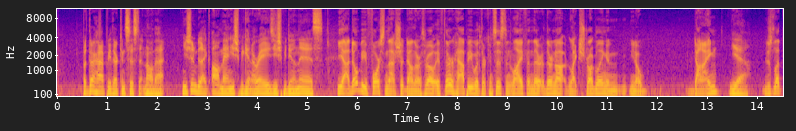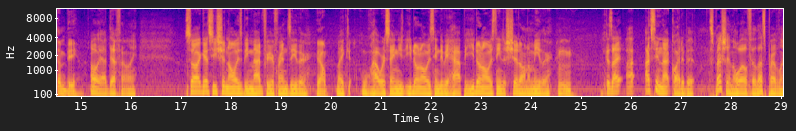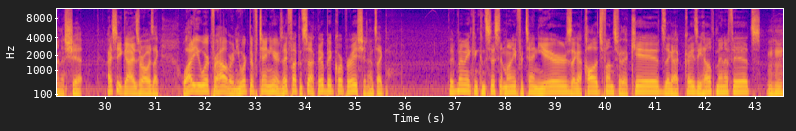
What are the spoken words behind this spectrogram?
but they're happy, they're consistent and all that, you shouldn't be like, "Oh man, you should be getting a raise, you should be doing this." Yeah, don't be forcing that shit down their throat. If they're happy with their consistent life and they're they're not like struggling and you know dying, Yeah. Just let them be. Oh yeah, definitely. So I guess you shouldn't always be mad for your friends either. Yeah. Like how we're saying, you, you don't always need to be happy. You don't always need to shit on them either. Because I, I I've seen that quite a bit, especially in the oil field. That's prevalent as shit. I see guys who are always like, "Why do you work for Halliburton? You worked there for ten years. They fucking suck. They're a big corporation." It's like they've been making consistent money for ten years. They got college funds for their kids. They got crazy health benefits. Mm-hmm.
